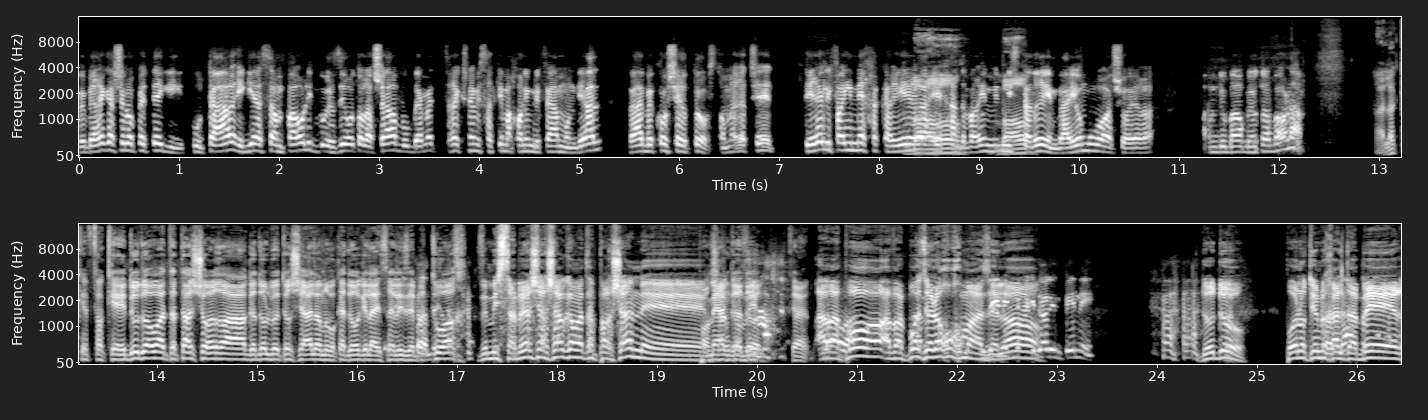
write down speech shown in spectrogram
וברגע שלופטגי פוטר, הגיע סם פאולי והוא החזיר אותו לשער, והוא באמת שיחק שני משחקים אחרונים לפני המונדיאל, והיה בכושר טוב. זאת אומרת שתראה לפעמים איך הקריירה, ברור, איך הדברים ברור. מסתדרים, והיום הוא השוער המדובר ביותר בעולם. על הכיפאק. אה, דודו אוואט, אתה השוער הגדול ביותר שהיה לנו בכדורגל הישראלי, זה בטוח. ומסתבר שעכשיו גם אתה פרשן אה, פרשן מהטובים. גדול. כן. אבל פה, אבל פה זה לא חוכמה, זה לא... דודו, פה נותנים לך לדבר.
